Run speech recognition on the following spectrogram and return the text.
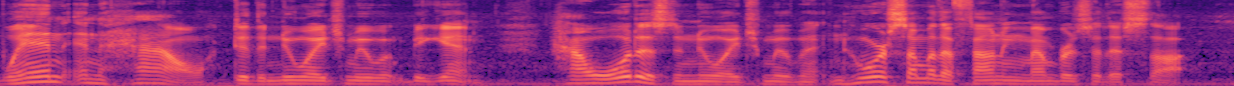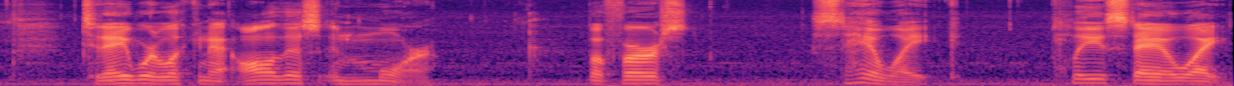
When and how did the New Age movement begin? How old is the New Age movement, and who are some of the founding members of this thought? Today we're looking at all this and more. But first, stay awake. Please stay awake.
